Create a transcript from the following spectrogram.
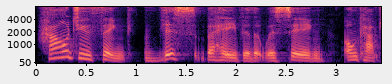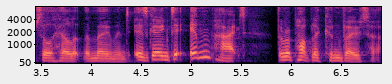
How do you think this behaviour that we're seeing on Capitol Hill at the moment is going to impact the Republican voter?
